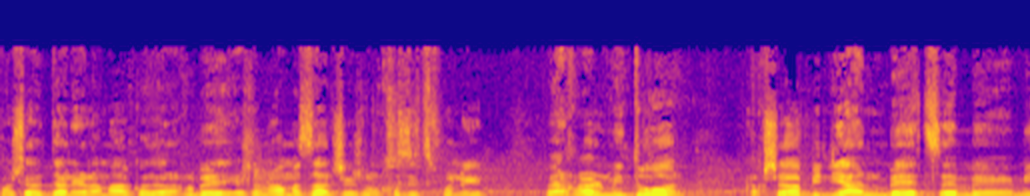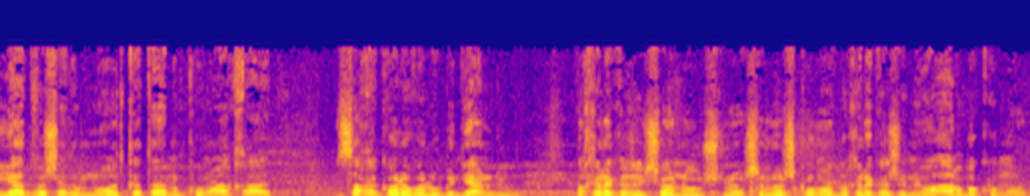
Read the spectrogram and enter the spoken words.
כמו שדניאל אמר קודם, אנחנו, יש לנו המזל שיש לנו חזית צפונית, ואנחנו על מדרון. כך שהבניין בעצם אה, מיד ושם הוא מאוד קטן, הוא קומה אחת. בסך הכל, אבל הוא בניין, בחלק הראשון הוא של, שלוש קומות, בחלק השני הוא ארבע קומות.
